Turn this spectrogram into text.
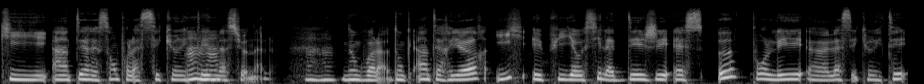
qui est intéressant pour la sécurité Mhm. nationale. Donc voilà, donc intérieur, I, et puis il y a aussi la DGSE pour les, euh, la sécurité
